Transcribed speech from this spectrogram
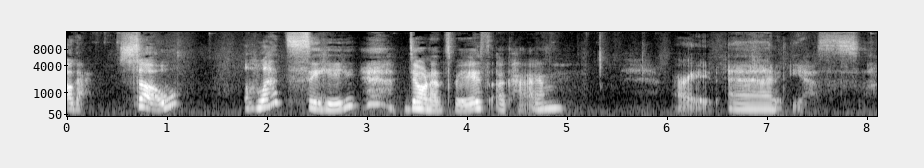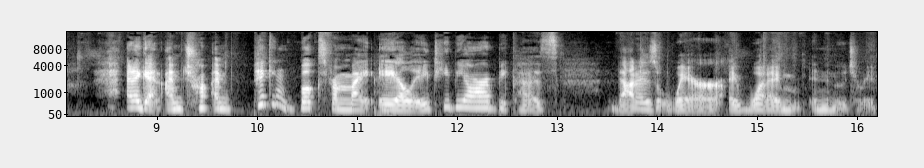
Okay, so let's see. Donut space. Okay. All right, and yes. And again, I'm trying, I'm picking books from my ALA TBR because that is where I, what I'm in the mood to read.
